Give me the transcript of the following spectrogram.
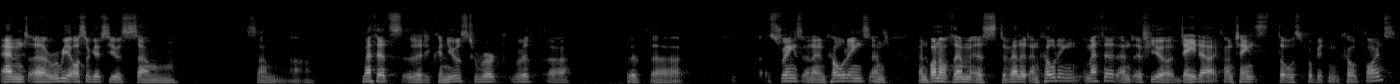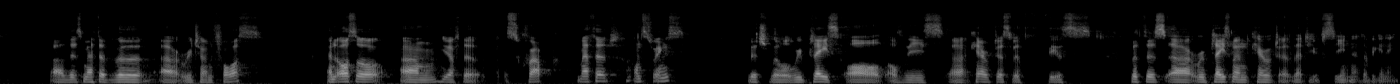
And Ruby also gives you some some methods that you can use to work with uh, with uh, strings and encodings, and and one of them is the valid encoding method. And if your data contains those forbidden code points, uh, this method will uh, return false. And also, um, you have the scrub method on strings, which will replace all of these uh, characters with this with this uh, replacement character that you've seen at the beginning.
